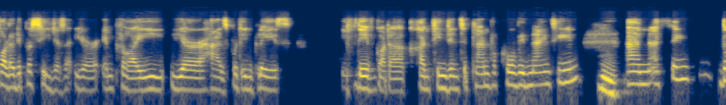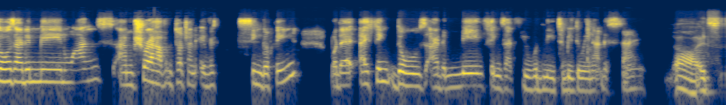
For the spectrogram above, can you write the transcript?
follow the procedures that your employee your has put in place if they've got a contingency plan for COVID 19. Hmm. And I think those are the main ones. I'm sure I haven't touched on every single thing, but I, I think those are the main things that you would need to be doing at this time. Oh, it's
